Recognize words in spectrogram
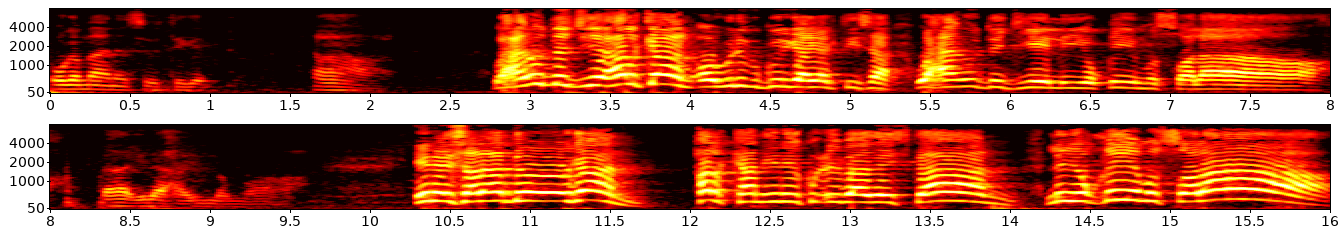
ogamaanan soo tegin waxaan u dejiyey halkan oo weliba gurigaaga agtiisa waxaan u dejiyey liyuqiimu salaa laa ilaha ila inay salaada oogaan halkan inay ku cibaadaystaan liyuqiimu salaa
